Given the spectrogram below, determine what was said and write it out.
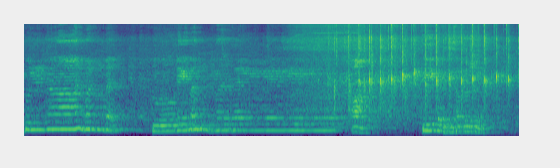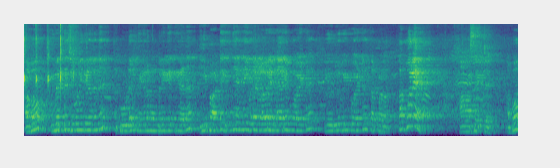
പുല്ലാൻ വണ്ട കൂടെ വന്നതല്ലേ? ആ തീ കത്തിച്ച് അപ്പോൾ ഇവരുടെ ജൂൺ ഇരുപതിന് കൂടുതൽ നിങ്ങളുടെ മുമ്പിലേക്ക് എത്തുകയാണ്. ഈ പാട്ട് ഇന്ന് തന്നെ ഇവിടെ ഉള്ളവരെല്ലാവരും പോയിട്ട് യൂട്യൂബിൽ പോയിട്ട് തപ്പണം. തപ്പൂലേ? ആ സെറ്റ്. അപ്പോൾ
